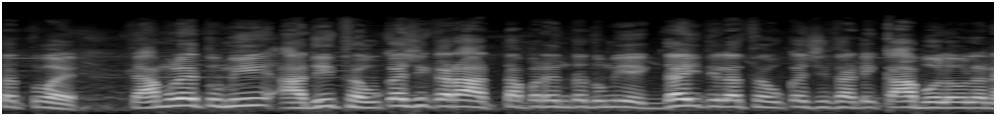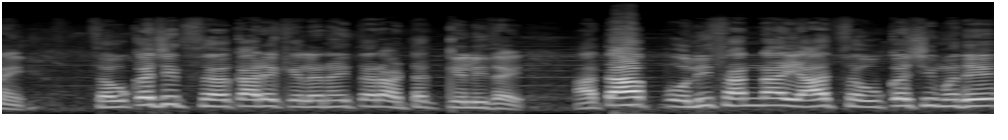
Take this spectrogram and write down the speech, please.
तत्व आहे. त्यामुळे तुम्ही आधी चौकशी करा. आत्तापर्यंत तुम्ही एकदाही तिला चौकशीसाठी का बोलवलं नाही? चौकशीत सहकार्य केलं नाही तर अटक केली जाईल. आता पोलिसांना या चौकशीमध्ये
